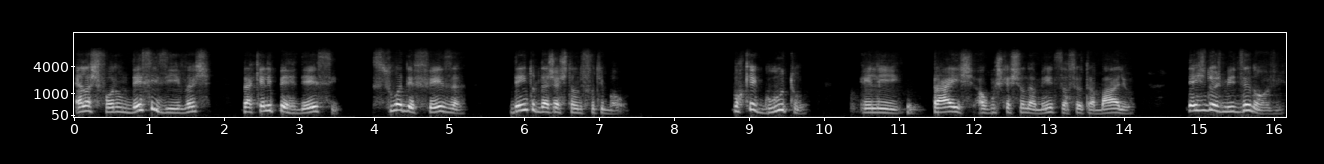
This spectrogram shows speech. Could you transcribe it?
elas foram decisivas para que ele perdesse sua defesa dentro da gestão de futebol. Porque Guto, ele traz alguns questionamentos ao seu trabalho desde 2019.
